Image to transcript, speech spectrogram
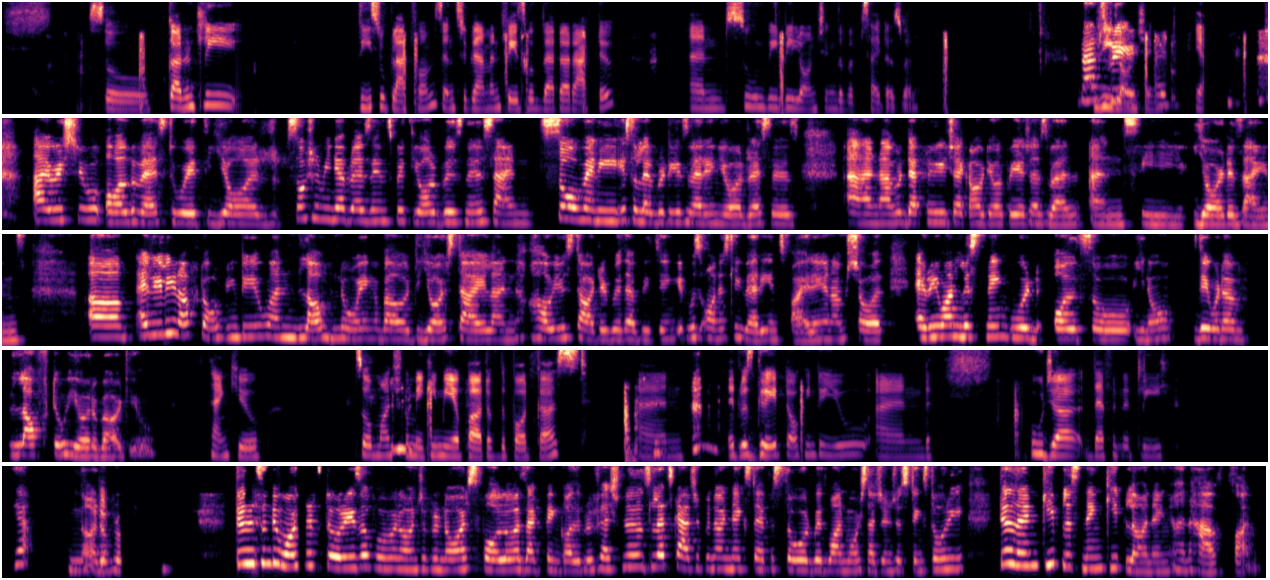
so currently these two platforms instagram and facebook that are active and soon we'll be launching the website as well That's great. relaunching it yeah I wish you all the best with your social media presence, with your business, and so many celebrities wearing your dresses. And I would definitely check out your page as well and see your designs. Um, I really love talking to you and love knowing about your style and how you started with everything. It was honestly very inspiring, and I'm sure everyone listening would also, you know, they would have loved to hear about you. thank you so much for making me a part of the podcast and it was great talking to you and pooja definitely Yeah, not a problem. To listen to more such stories of women entrepreneurs, follow us at Pink Collar Professionals. Let's catch up in our next episode with one more such interesting story. Till then, keep listening, keep learning, and have fun.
